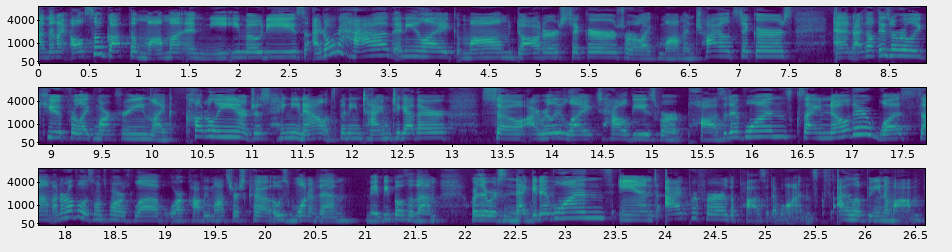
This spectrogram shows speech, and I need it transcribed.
And then I also got the mama and me emojis. I don't have any like mom daughter stickers or like mom and child stickers. And I thought these were really cute for like marking like cuddling or just hanging out, spending time together. So I really liked how these were positive ones because I know there was some, I don't know if it was Once More With Love or Coffee Monsterz Co. It was one of them, maybe both of them, where there was negative ones and I prefer the positive ones because I love being a mom. And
